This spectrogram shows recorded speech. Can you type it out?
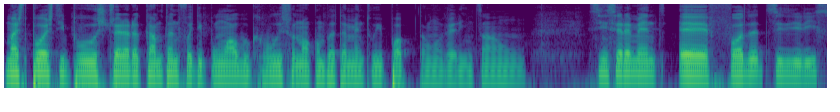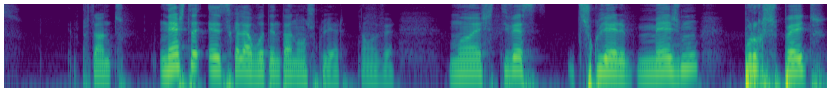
mas depois, tipo, Straight Outta Compton foi, tipo, um álbum que revolucionou completamente o hip-hop, estão a ver, então, sinceramente, é foda decidir isso, portanto, nesta, eu, se calhar vou tentar não escolher, estão a ver, mas se tivesse de escolher mesmo, por respeito,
